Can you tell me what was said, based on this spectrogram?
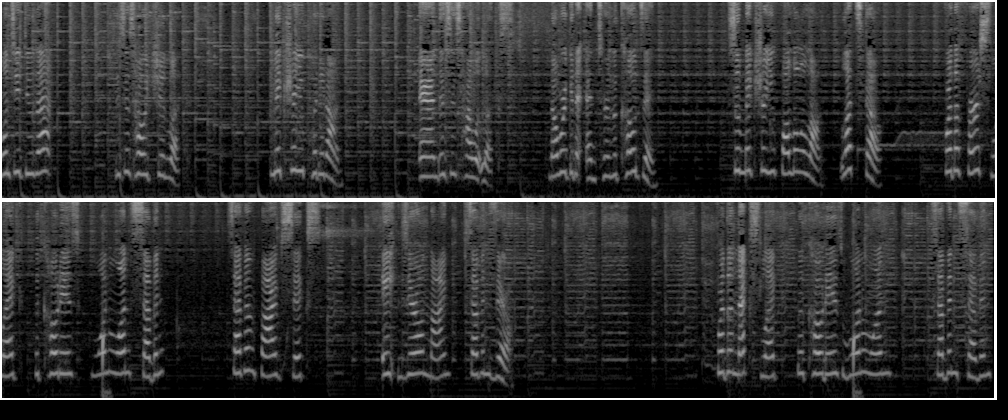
Once you do that, this is how it should look. Make sure you put it on. And this is how it looks. Now we're gonna enter the codes in. So make sure you follow along. Let's go. For the first leg, the code is 117 756 80970. For the next leg, the code is 1177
